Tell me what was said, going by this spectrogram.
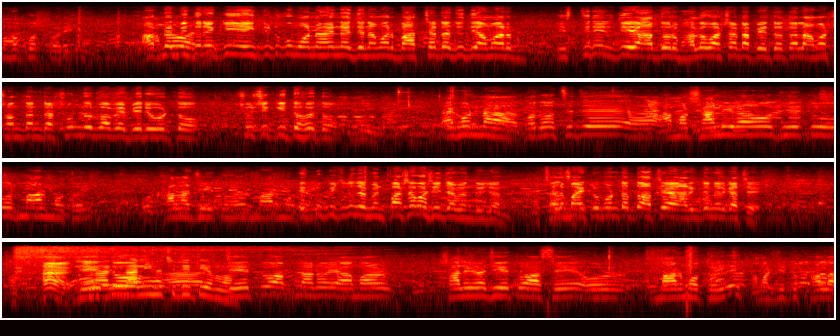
মহব্বত করে। আপনার আমরাও ভিতরে আছি। কি এইটুকু মনে হয় না যে আমার বাচ্চাটা যদি আমার স্ত্রীর যে আদর ভালোবাসাটা পেত তাহলে আমার সন্তানটা সুন্দরভাবে বেড়ে উঠতো? সুশিক্ষিত হতো। এখন না কথা হচ্ছে যে আমার শালিরাও যেহেতু ওর মার মতোই ওর খালা যেহেতু ওর মার মতোই। একটু পিছনে যাবেন পাশাপাশি যাবেন দুজন তাহলে মাইক্রোফোনটা তো আছে আরেকজনের কাছে। হ্যাঁ। যেহেতু নানি হচ্ছে দ্বিতীয় মা। আহ, যেহেতু আপনার ওই আমার শালিরা যেহেতু আছে ওর মার মতোই আমার যেহেতু খালা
